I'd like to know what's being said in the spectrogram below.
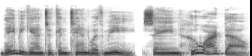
they began to contend with me, saying, Who art thou?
